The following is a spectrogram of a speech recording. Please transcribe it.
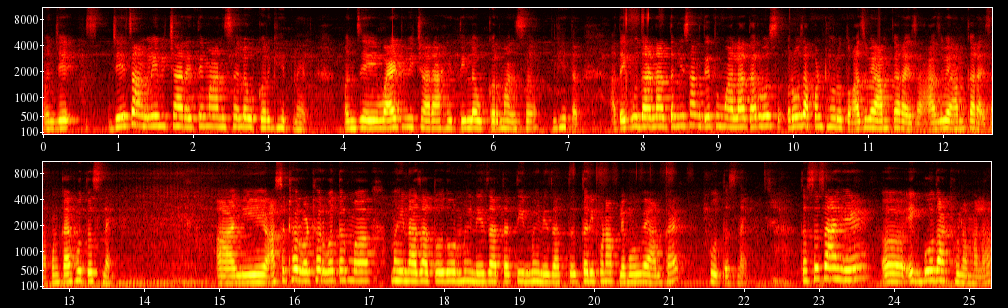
म्हणजे जे चांगले विचार आहेत ते माणसं लवकर घेत नाहीत. पण जे वाईट विचार आहेत ते लवकर माणसं घेतात. आता एक उदाहरणार्थ मी सांगते तुम्हाला आता रोज रोज आपण ठरवतो आज व्यायाम करायचा आज व्यायाम करायचा पण काय होतच नाही. आणि असं ठरवत ठरवत तर मग महिना जातो दोन महिने जातात तीन महिने जातात तरी पण आपल्याकडून व्यायाम काय होतच नाही. तसंच आहे एक बोध आठवला मला.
